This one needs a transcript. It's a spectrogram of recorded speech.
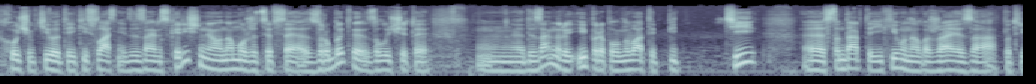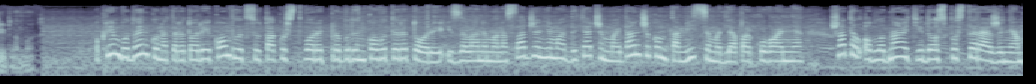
хоче втілити якісь власні дизайнерські рішення, вона може це все зробити, залучити м, дизайнера і перепланувати під ті е, стандарти, які вона вважає за потрібними. Окрім будинку, на території комплексу також створять прибудинкову територію із зеленими насадженнями, дитячим майданчиком та місцями для паркування. Шатл обладнають відеоспостереженням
